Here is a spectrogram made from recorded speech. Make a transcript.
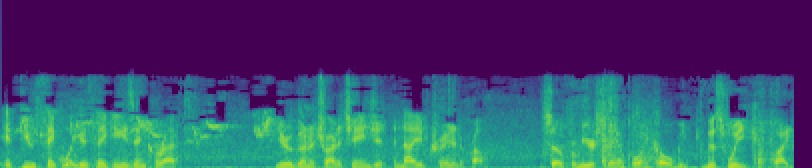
if you think what you're thinking is incorrect, you're going to try to change it, and now you've created a problem. So, from your standpoint, Colby, this week, like,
